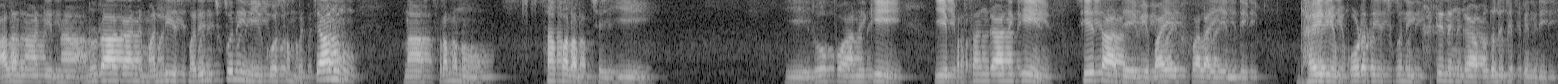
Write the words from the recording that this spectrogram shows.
అలనాటి నా అనురాగాన్ని మళ్ళీ స్మరించుకుని నీ కోసం వచ్చాను. నా శ్రమను సఫలం చెయ్యి. ఈ రూపానికి ఈ ప్రసంగానికి సీతాదేవి బయఫలయ్యింది ధైర్యం కూడా తీసుకుని కఠినంగా బదులు చెప్పింది.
